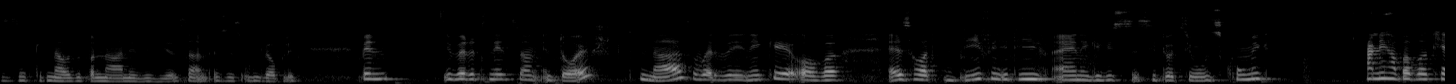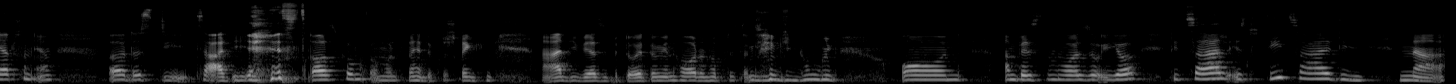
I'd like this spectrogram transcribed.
das ist halt genauso Banane, wie wir sind. Es ist unglaublich. Bin, ich würde jetzt nicht sagen enttäuscht, na, so weit würde ich nicht gehen, aber es hat definitiv eine gewisse Situationskomik. Und ich habe aber gehört von ihm, äh, dass die Zahl, die jetzt rauskommt, wenn wir unsere Hände verschränken, auch diverse Bedeutungen hat und habe das dann gleich gegoogelt. Und am besten war so, ja, die Zahl ist die Zahl, die nach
